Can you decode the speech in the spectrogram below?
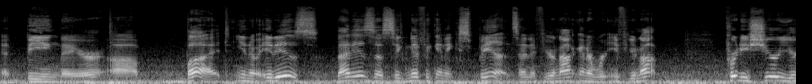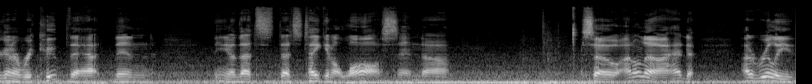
and being there. Uh, but you know, it is that is a significant expense, and if you're not to, if you're not pretty sure you're to recoup that, then you know that's that's taking a loss, and uh, so I don't know. I had to, I really,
